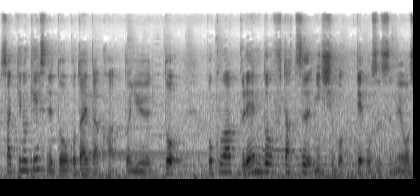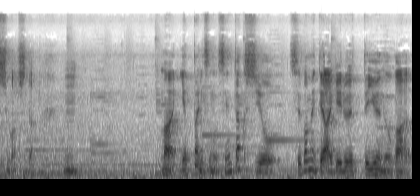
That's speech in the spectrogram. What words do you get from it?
さっきのケースでどう答えたかというと僕はブレンド2つに絞っておすすめをしました、うん。まあ、やっぱりその選択肢を狭めてあげるっていうのが、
